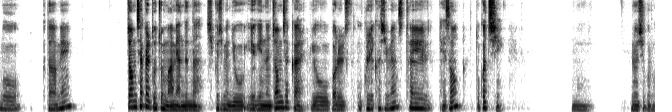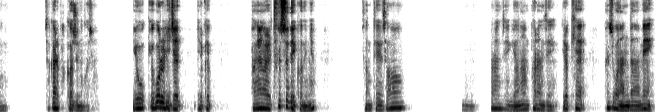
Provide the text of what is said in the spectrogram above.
뭐 그 다음에 점 색깔도 좀 마음에 안 든다 싶으시면 요 여기 있는 점 색깔 요거를 우클릭하시면 스타일에서 똑같이 뭐 이런 식으로 색깔을 바꿔주는 거죠. 요 요거를 이제 이렇게 방향을 틀 수도 있거든요. 그 상태에서 음, 파란색, 연한 파란색 이렇게 하시고 난 다음에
